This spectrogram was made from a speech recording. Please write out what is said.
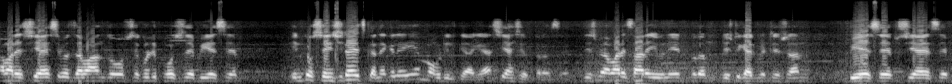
हमारे सी आई जवान जो सिक्योरिटी फोर्स है बी एस एफ़ इनको सेंसिटाइज करने के लिए ये मॉक किया गया सी आई तरफ़ से, जिसमें हमारे सारे यूनिट मतलब district administration B S F C I S F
